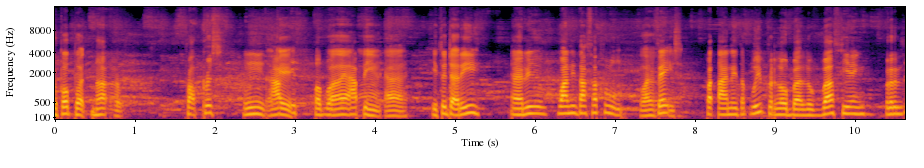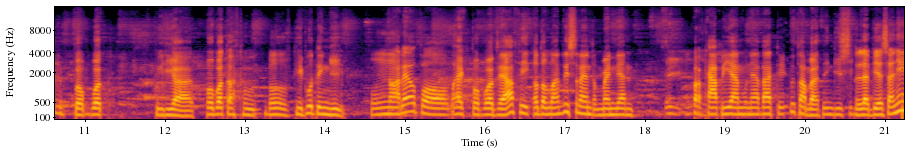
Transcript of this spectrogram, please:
Berbobot. nah fokus Hmm, api. Oke. bobot api. Eh, itu dari? Dari wanita wifi. petani tebu berlomba-lomba yang berbobot dia bobot tebu itu tinggi. Nah apa baik bobotnya api otomatis rendemen yang perkapiannya tadi itu tambah tinggi sih Lah biasanya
